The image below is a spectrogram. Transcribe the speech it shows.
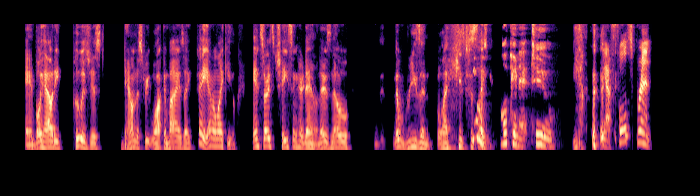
And boy, howdy, Pooh is just down the street walking by. Is like, "Hey, I don't like you," and starts chasing her down. There's no no reason why he's just was like, looking it too. yeah. Yeah, full sprint.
